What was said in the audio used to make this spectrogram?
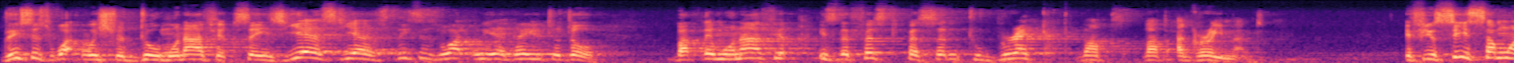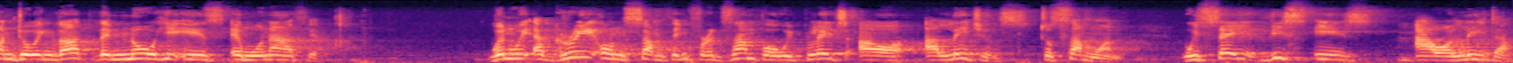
This is what we should do. Munafiq says, Yes, yes, this is what we are going to do. But the munafiq is the first person to break that, that agreement. If you see someone doing that, then know he is a munafiq. When we agree on something, for example, we pledge our allegiance to someone, we say, This is our leader.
